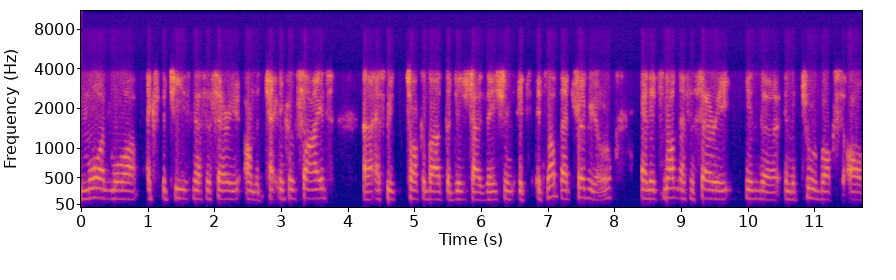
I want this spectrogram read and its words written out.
more and more expertise necessary on the technical side. Uh, as we talk about the digitization, it's it's not that trivial, and it's not necessary in the in the toolbox of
